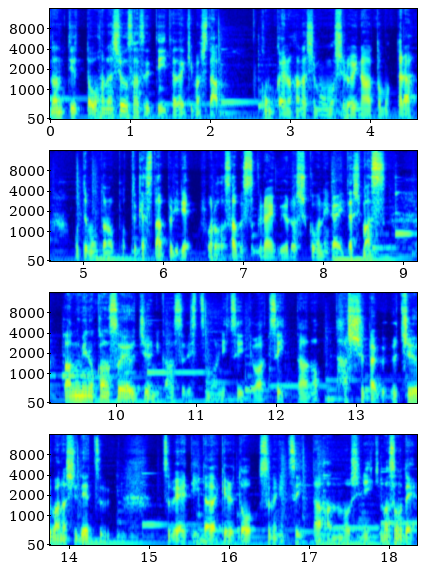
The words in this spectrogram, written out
なんて言ったお話をさせていただきました。今回の話も面白いなと思ったら、お手元のポッドキャストアプリでフォロー、サブスクライブよろしくお願いいたします。番組の感想や宇宙に関する質問については、Twitter のハッシュタグ宇宙話でつぶやいていただけると、すぐに Twitter 反応しに行きますので、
